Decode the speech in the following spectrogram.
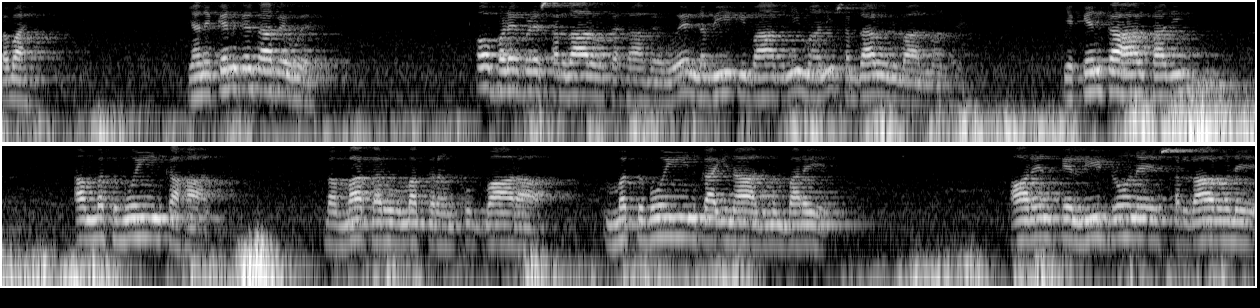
تباہی یعنی کن کے تابے ہوئے؟ اور بڑے بڑے سرداروں کے تابے ہوئے۔ نبی کی بات نہیں مانی، سرداروں کی بات مان رہے یہ کن کا حال تھا جی؟ اب متبوئین کا حال۔ بما کرو مکرم کبارا۔ متبوئین کا اناج نمبر ایک۔ اور ان کے لیڈروں نے، سرداروں نے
